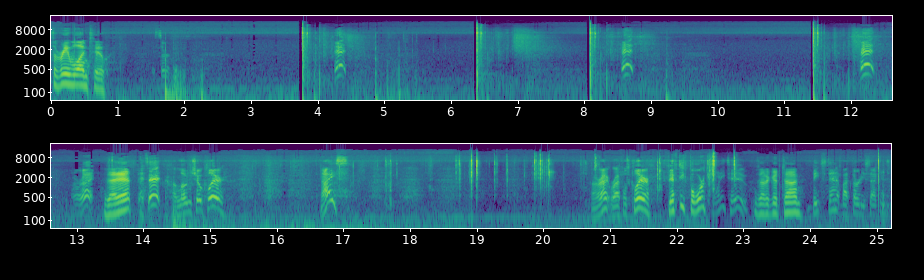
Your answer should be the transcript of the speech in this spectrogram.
Three, one, two. Yes, sir. Hit! Hit! Hit! All right. Is that it? That's it. Unload and show clear. Nice. All right, rifle's clear. 54-22. Is that a good time? Beat Stennett by 30 seconds.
